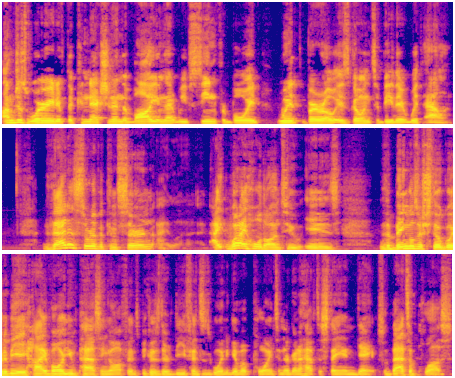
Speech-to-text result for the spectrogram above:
I'm just worried if the connection and the volume that we've seen for Boyd with Burrow is going to be there with Allen. That is sort of a concern. I, I what I hold on to is the Bengals are still going to be a high volume passing offense because their defense is going to give up points and they're going to have to stay in game. So that's a plus.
